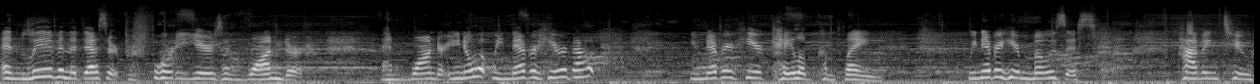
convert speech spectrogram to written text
and live in the desert for 40 years and wander and wander. You know what we never hear about? You never hear Caleb complain. We never hear Moses having to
